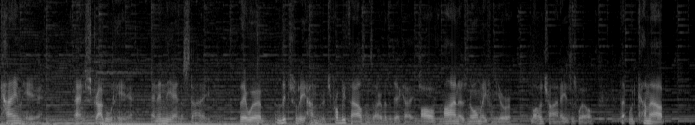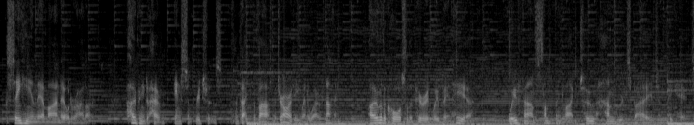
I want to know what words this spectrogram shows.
came here and struggled here and in the end stayed. There were literally hundreds, probably thousands over the decades, of miners, normally from Europe, a lot of Chinese as well, that would come out seeking in their mind El Dorado, hoping to have instant riches. In fact, the vast majority went away with nothing. Over the course of the period we've been here, we've found something like 200 spades and pickheads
